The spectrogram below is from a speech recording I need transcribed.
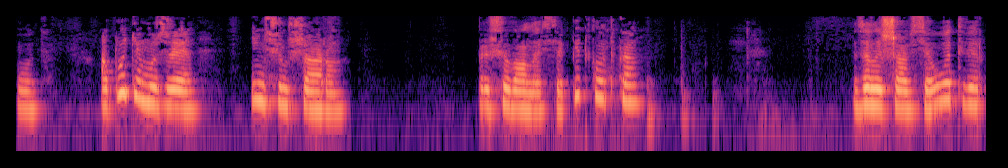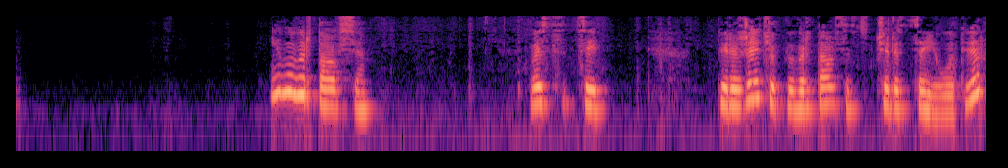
От. А потім уже іншим шаром пришивалася підкладка, залишався отвір і вивертався. Весь цей пірожечок вивертався через цей отвір.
